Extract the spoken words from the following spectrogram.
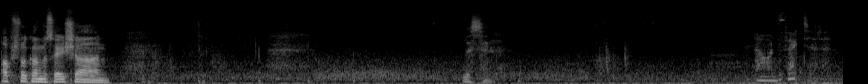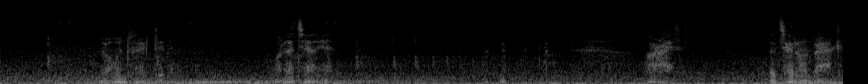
Optional conversation. Listen, No infected. No infected. What'd I tell you? All right. Let's head on back.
